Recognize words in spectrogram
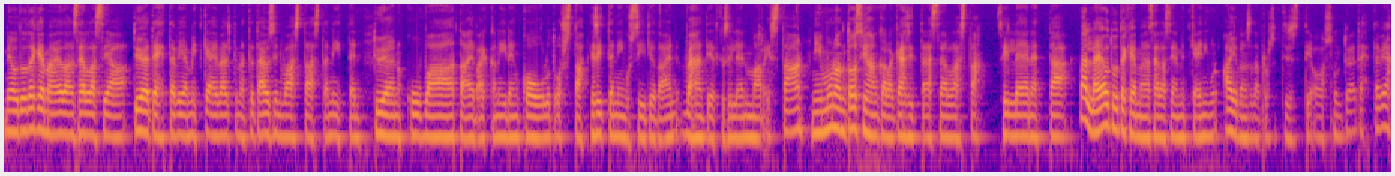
ne joutuu tekemään jotain sellaisia työtehtäviä, mitkä ei välttämättä täysin vastaa sitä niiden työn kuvaa tai vaikka niiden koulutusta, ja sitten niin kuin siitä jotain vähän, tiedätkö, silleen maristaan. Niin mun on tosi hankala käsittää sellaista, silleen, että välillä joutuu tekemään sellaisia, mitkä ei niin kuin aivan sataprosenttisesti ole sun työtehtäviä.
